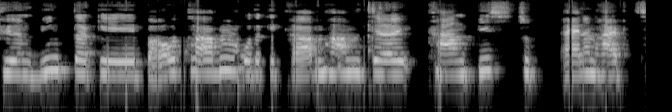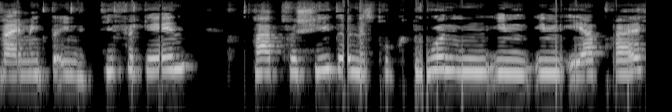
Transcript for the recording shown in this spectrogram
für den Winter gebaut haben oder gegraben haben, der kann bis zu eineinhalb, zwei Meter in die Tiefe gehen, hat verschiedene Strukturen in, im Erdreich.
